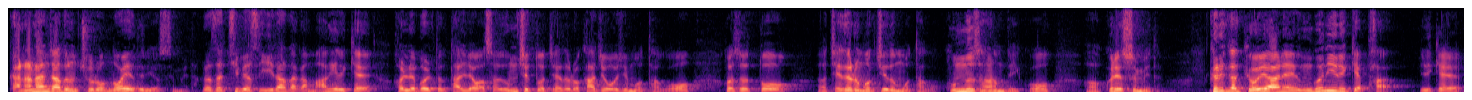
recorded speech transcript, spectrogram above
가난한 자들은 주로 노예들이었습니다. 그래서 집에서 일하다가 막 이렇게 헐레벌떡 달려와서 음식도 제대로 가져오지 못하고 그래서 또 어, 제대로 먹지도 못하고 굶는 사람도 있고 어, 그랬습니다. 그러니까 교회 안에 은근히 이렇게 파, 이렇게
